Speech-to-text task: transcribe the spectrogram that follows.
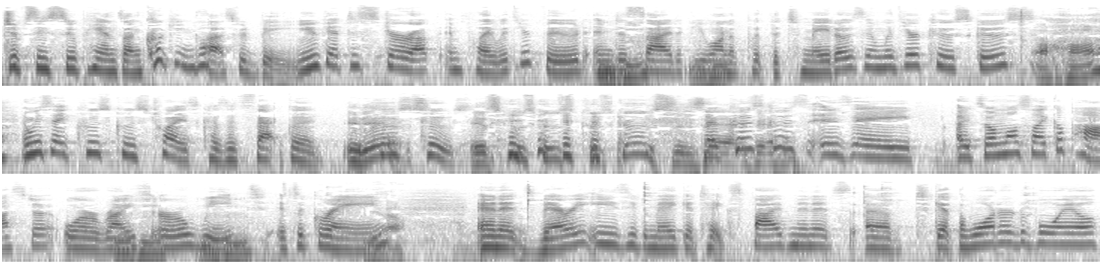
Gypsy Soup hands-on cooking class would be. You get to stir up and play with your food and mm -hmm, decide if you mm -hmm. want to put the tomatoes in with your couscous. Uh-huh. And we say couscous twice because it's that good. It is. Couscous. It's couscous, couscous. Is so couscous is a, it's almost like a pasta or a rice mm -hmm, or a wheat. Mm-hmm. It's a grain. Yeah. And it's very easy to make. It takes five minutes uh, to get the water to boil.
